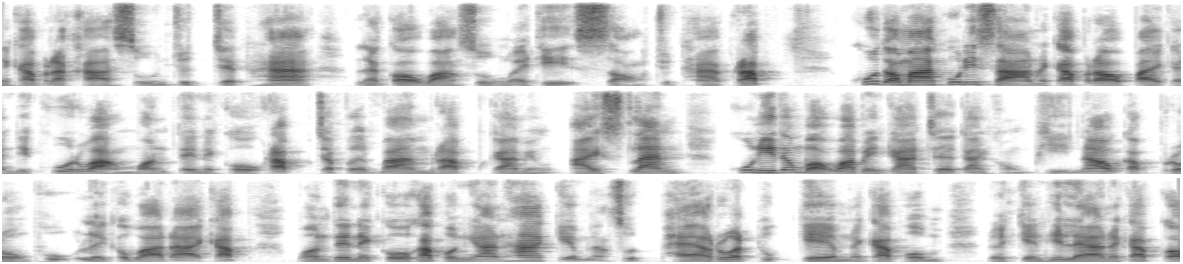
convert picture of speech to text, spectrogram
นะครับราคา 0.75 แล้วก็วางสูงไว้ที่ 2.5 ครับ คู่ต่อมาคู่ที่ 3 นะครับ เราไปกันที่คู่ระหว่างมอนเตเนโกครับ จะเปิดบ้านรับการเมืองไอซ์แลนด์ คู่นี้ต้องบอกว่าเป็นการเจอกันของผีเน่ากับโรงผุเลยก็ว่าได้ครับมอนเตเนโกครับผลงาน 5 เกมหลังสุดแพ้รวดทุกเกมนะครับผมโดยเกมที่แล้วนะครับก็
